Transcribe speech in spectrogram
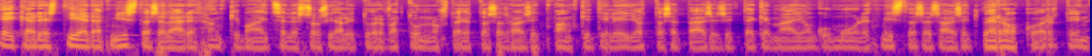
eikä edes tiedä, että mistä sä lähdet hankkimaan itselle sosiaaliturvatunnusta, jotta sä saisit pankkitiliin, jotta sä pääsisit tekemään jonkun muun, että mistä sä saisit verokortin,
